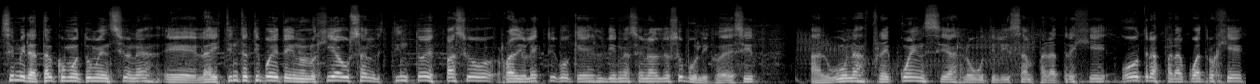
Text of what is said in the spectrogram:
Sí, mira, tal como tú mencionas, eh, los distintos tipos de tecnología usan distintos espacios radioeléctricos que es el bien nacional de uso público. Es decir, algunas frecuencias lo utilizan para 3G, otras para 4G,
